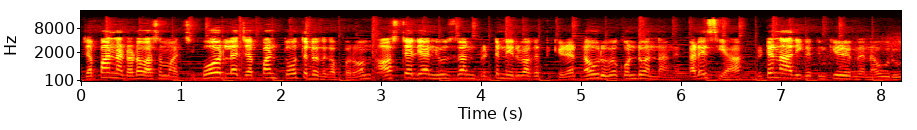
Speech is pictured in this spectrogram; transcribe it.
ஜப்பான் நாட்டோட வசமாச்சு. போர்ல ஜப்பான் தோத்துட்டதுக்கு அப்புறம் ஆஸ்திரேலியா நியூசிலாந்து பிரிட்டன் நிர்வாகத்துக்கு கீழே நவருவை கொண்டு வந்தாங்க. கடைசியா பிரிட்டன் ஆதிக்கத்தின் கீழ் இருந்த நவுரு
